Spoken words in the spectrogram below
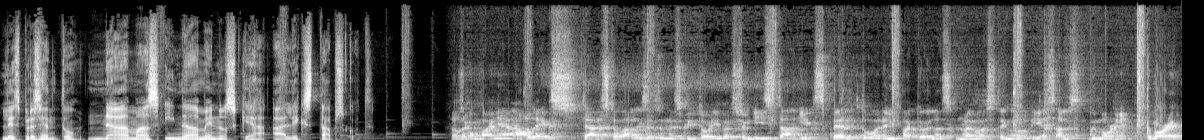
les presento nada más y nada menos que a Alex Tapscott. Nos acompaña Alex Tapscott. Alex es un escritor, inversionista y experto en el impacto de las nuevas tecnologías. Alex, good morning. Good morning.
